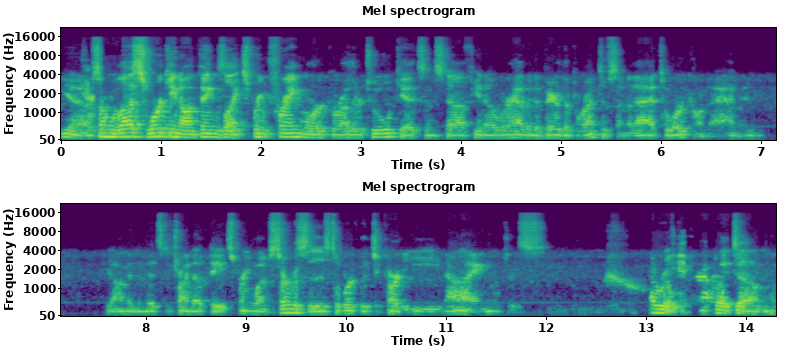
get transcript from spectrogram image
you know, yeah. some of us working on things like Spring Framework or other toolkits and stuff, you know, we're having to bear the brunt of some of that to work on that. And, you know, I'm in the midst of trying to update Spring Web Services to work with Jakarta EE9, which is a really, but, um,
